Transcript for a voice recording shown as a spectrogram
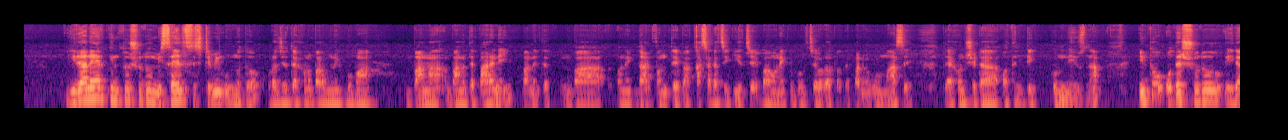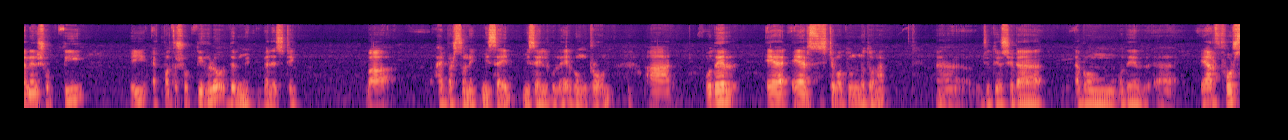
ইরানের কিন্তু শুধু মিসাইল সিস্টেমই উন্নত, ওরা যেহেতু এখনও পারমাণবিক বোমা বানা, বানাতে পারেনি, বানাতে বা অনেক দ্বারপ্রান্তে বা কাছাকাছি গিয়েছে বা অনেকে বলছে ওরা তাদের পারমাণবিক আছে। তো এখন সেটা অথেন্টিক কোন নিউজ না। কিন্তু ওদের শুধু ইরানের শক্তি, এই একমাত্র শক্তি হলো ওদের ব্যালিস্টিক বা হাইপারসনিক মিসাইল মিসাইলগুলো এবং ড্রোন আর ওদের এয়ার সিস্টেম অত উন্নত না। যদিও সেটা এবং ওদের এয়ারফোর্স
